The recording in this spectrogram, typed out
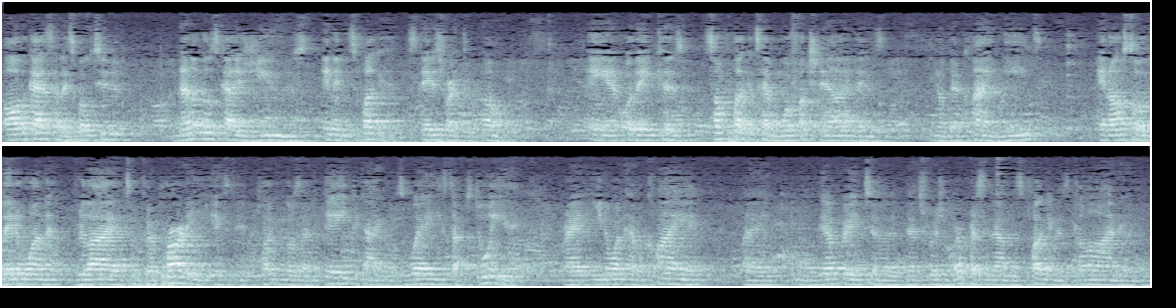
all the guys that I spoke to, none of those guys use any of these plugins. They just write their own, and or they because some plugins have more functionality than you know their client needs, and also they don't want to rely on some third party. If the plugin goes out of date, the guy goes away, he stops doing it, right? You don't want to have a client like you know they upgrade to next version of WordPress and now this plugin is gone and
